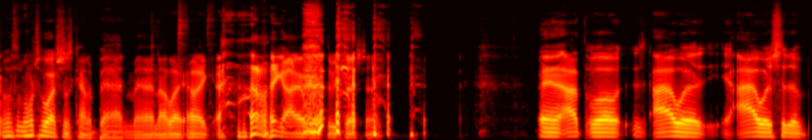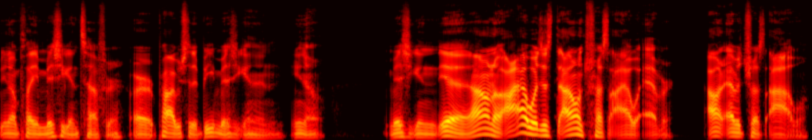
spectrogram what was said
North- Northwestern's kind of bad, man. I like, I like, I like Iowa three touchdowns. And I well Iowa Iowa should have you know played Michigan tougher or probably should have beat Michigan and you know Michigan yeah I don't know Iowa just I don't trust Iowa ever I don't ever trust Iowa.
